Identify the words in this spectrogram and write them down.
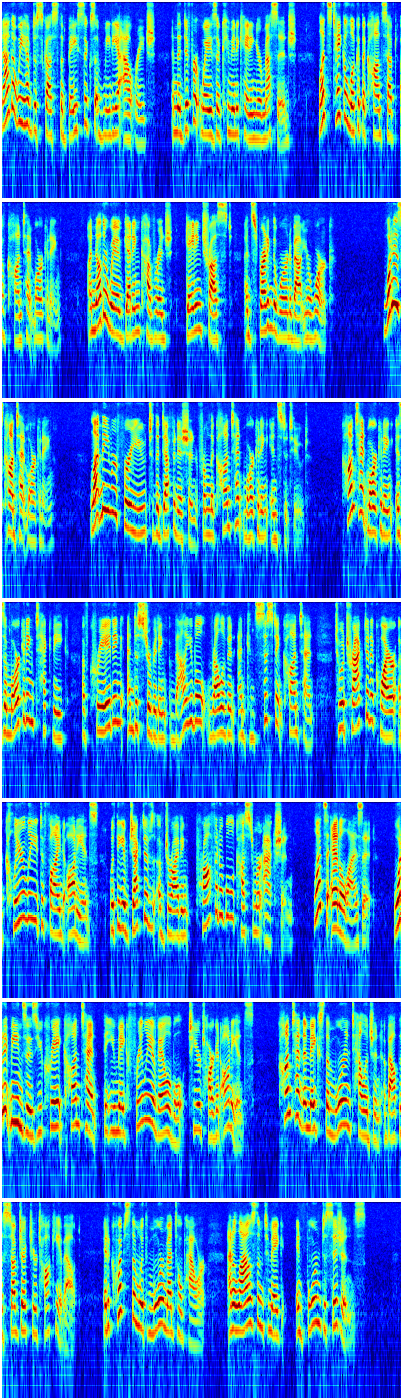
Now that we have discussed the basics of media outreach and the different ways of communicating your message, let's take a look at the concept of content marketing, another way of getting coverage, gaining trust, and spreading the word about your work. What is content marketing? Let me refer you to the definition from the Content Marketing Institute. Content marketing is a marketing technique of creating and distributing valuable, relevant, and consistent content to attract and acquire a clearly defined audience with the objectives of driving profitable customer action. Let's analyze it. What it means is you create content that you make freely available to your target audience. Content that makes them more intelligent about the subject you're talking about. It equips them with more mental power and allows them to make informed decisions.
